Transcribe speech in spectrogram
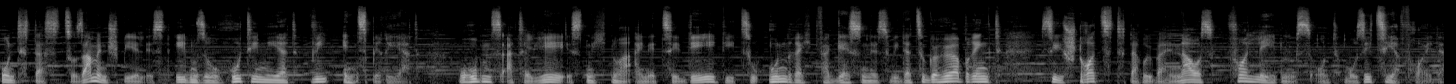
und das Zusammenspiel ist ebenso routiniert wie inspiriert. Rubens Atelier ist nicht nur eine CD, die zu Unrecht Vergessenes wieder zu Gehör bringt, sie strotzt darüber hinaus vor Lebens- und Musizierfreude.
